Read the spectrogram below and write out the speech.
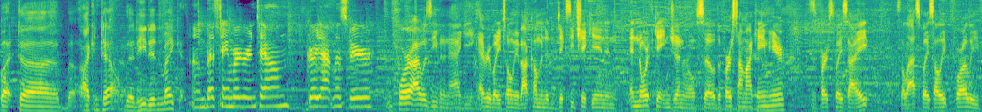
but uh, I can tell that he didn't make it. Um, best hamburger in town, great atmosphere. Before I was even an Aggie, everybody told me about coming to the Dixie Chicken and, and Northgate in general. So the first time I came here, it's the first place I ate. It's the last place I'll eat before I leave.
